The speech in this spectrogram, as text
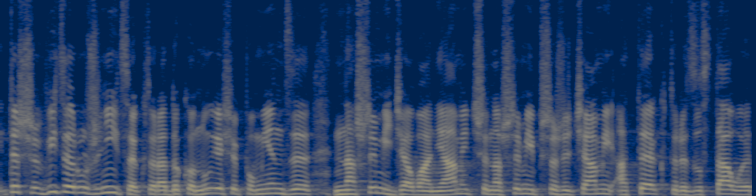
też widzę różnicę, która dokonuje się pomiędzy naszymi działaniami czy naszymi przeżyciami, a te, które zostały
